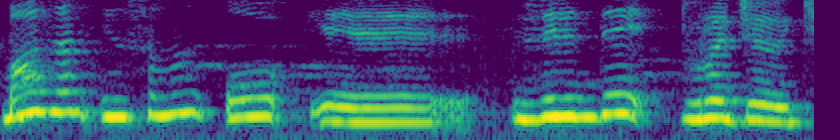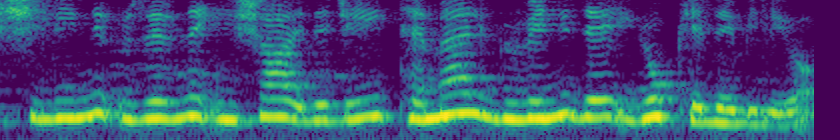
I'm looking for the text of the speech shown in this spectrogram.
bazen insanın o e, üzerinde duracağı kişiliğini üzerine inşa edeceği temel güveni de yok edebiliyor.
